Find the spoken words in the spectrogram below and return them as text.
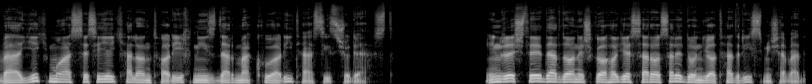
و یک مؤسسه کلان تاریخ نیز در مکواری تأسیس شده است. این رشته در دانشگاه های سراسر دنیا تدریس می شود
